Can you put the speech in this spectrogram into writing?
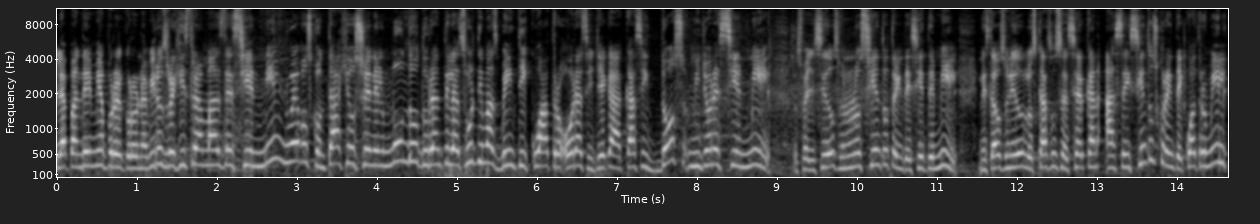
La pandemia por el coronavirus registra más de 100.000 nuevos contagios en el mundo durante las últimas 24 horas y llega a casi 2.100.000. Los fallecidos son unos 137.000. En Estados Unidos los casos se acercan a 644.000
